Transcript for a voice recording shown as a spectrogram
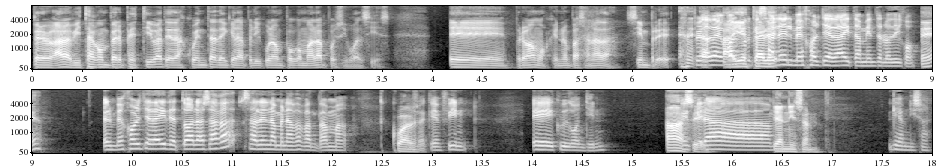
Pero claro, vista con perspectiva, te das cuenta de que la película un poco mala, pues igual sí es. Eh, pero vamos, que no pasa nada. Siempre. Pero da igual ahí porque está sale el mejor Jedi, también te lo digo. ¿Eh? El mejor Jedi de toda la saga sale en la amenaza fantasma. ¿Cuál? O sea que, en fin. Eh, Qui-Gon ah, el sí. que era Liam Neeson. Liam Neeson.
